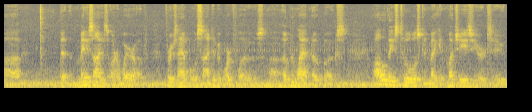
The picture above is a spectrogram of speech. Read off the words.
um, that many scientists aren't aware of. For example, scientific workflows, uh, open lab notebooks. All of these tools can make it much easier to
